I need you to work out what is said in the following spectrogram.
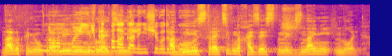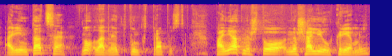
навыками управления Ну, мы не, не владеет. предполагали ничего другого. Административно-хозяйственных знаний ноль. Ориентация, ну ладно, этот пункт пропустим. Понятно, что нашалил Кремль.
